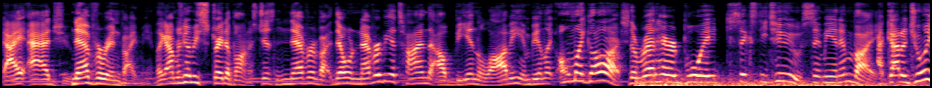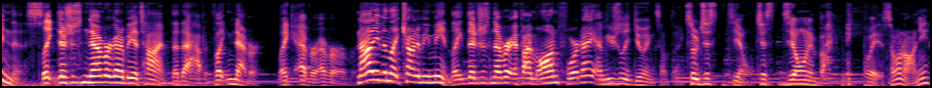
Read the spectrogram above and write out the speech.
I add you, never invite me. Like, I'm just gonna be straight up honest. Just never invite. There will never be a time that I'll be in the lobby and being like, oh my gosh, the red-haired boy 62 sent me an invite. I gotta join this. Like, there's just never gonna be a time that that happens. Like, never. Like, ever, ever, ever. Not even like trying to be mean. Like, they're just never, if I'm on Fortnite, I'm usually doing something. So just don't, just don't invite me. Wait, is someone on you?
